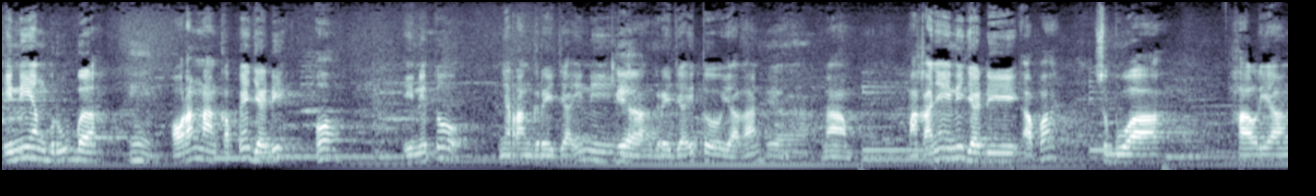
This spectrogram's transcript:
ini yang berubah. Hmm. Orang nangkepnya jadi, oh ini tuh nyerang gereja ini, Iya. nyerang gereja itu, ya kan? ya Nah, makanya ini jadi apa? Sebuah hal yang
